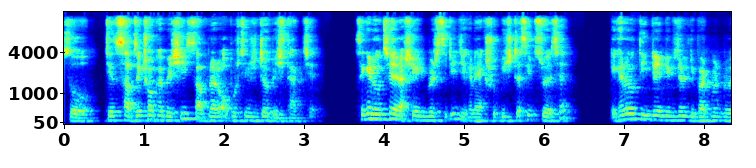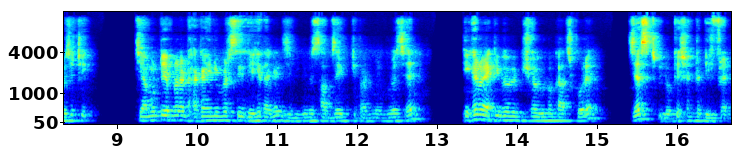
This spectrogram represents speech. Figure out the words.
সো যেহেতু সাবজেক্ট সংখ্যা বেশি সো আপনার অপরচুনিটিটাও বেশি থাকছে। সেকেন্ড হচ্ছে রাশিয়া ইউনিভার্সিটি যেখানে একশো বিশটা সিটস রয়েছে। এখানেও তিনটে ইন্ডিভিজুয়াল ডিপার্টমেন্ট রয়েছে, ঠিক যেমনটি আপনারা ঢাকা ইউনিভার্সিটি দেখে থাকেন যে বিভিন্ন সাবজেক্ট ডিপার্টমেন্ট রয়েছে। এখানেও একইভাবে বিষয়গুলো কাজ করে জাস্ট লোকেশনটা ডিফারেন্ট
